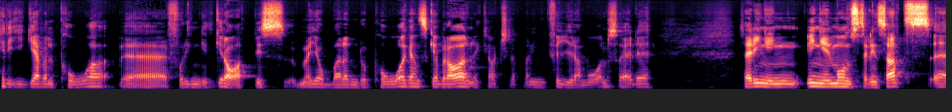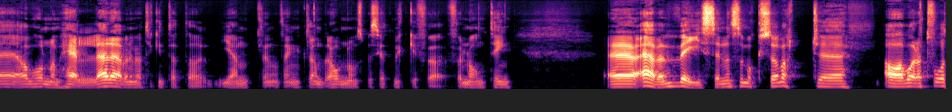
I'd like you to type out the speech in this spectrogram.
krigar väl på, eh, får inget gratis men jobbar ändå på ganska bra. Det är klart, släpper man in fyra mål så är det så är det ingen, ingen monsterinsats eh, av honom heller, även om jag tycker inte att jag egentligen jag klandrar honom speciellt mycket för, för någonting. Eh, även Väisänen som också har varit, eh, ja, våra två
